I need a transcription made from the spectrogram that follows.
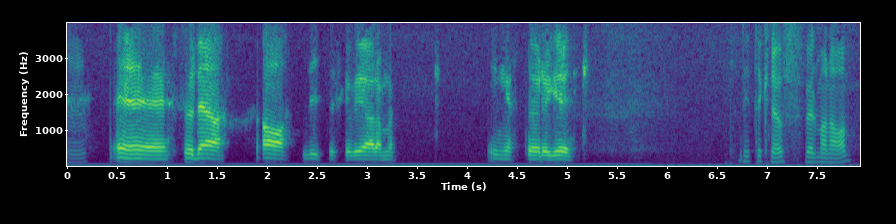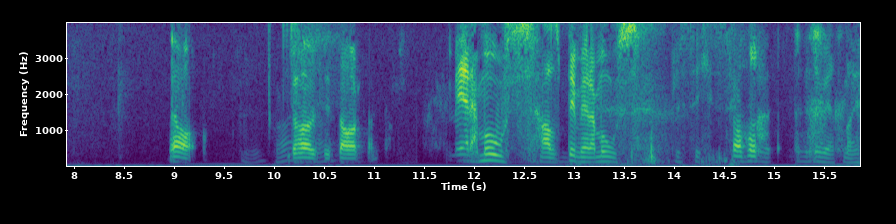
Mm. Eh, så det, ja lite ska vi göra men inga större grejer. Lite knuff vill man ha. Ja, Ja, behövs i starten. Mera mos. Alltid mera mos. Precis. Ja. Så, det vet man ju.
